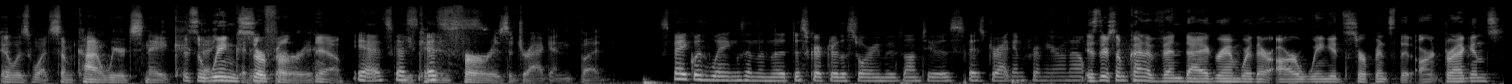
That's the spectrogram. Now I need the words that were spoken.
it was what some kind of weird snake. It's a that you winged serpent. infer- Yeah. Yeah, it's got you can it's infer is a dragon, but snake with wings, and then the descriptor the story moves on to is is dragon from here on out. Is there some kind of Venn diagram where there are winged serpents that aren't dragons?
